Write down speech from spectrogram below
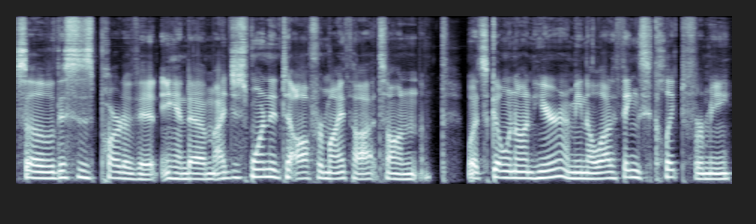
So this is part of it, and um, I just wanted to offer my thoughts on what's going on here. I mean, a lot of things clicked for me,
